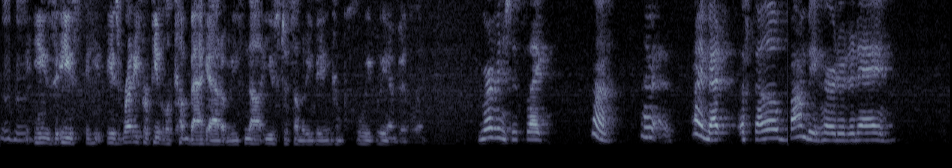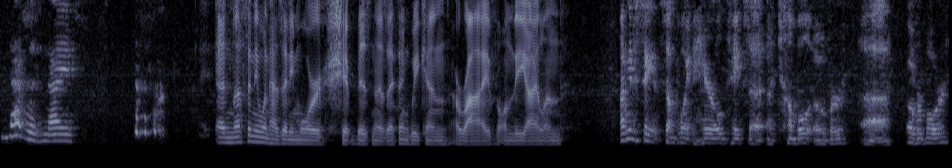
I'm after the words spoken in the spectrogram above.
Mm-hmm. He's he's he's ready for people to come back at him, and he's not used to somebody being completely ambivalent. Mervin's just like, huh, I, I met a fellow Bombi herder today. That was nice. unless anyone has any more ship business i think we can arrive on the island I'm going to say at some point Harold takes a, a tumble over uh, overboard,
